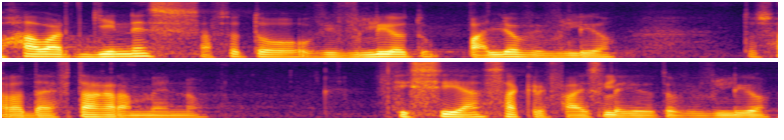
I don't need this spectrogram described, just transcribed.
Ο Χάουαρτ Γκίνες, σε αυτό το βιβλίο του, παλιό βιβλίο, το 47 γραμμένο, θυσία, sacrifice λέγεται το βιβλίο,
